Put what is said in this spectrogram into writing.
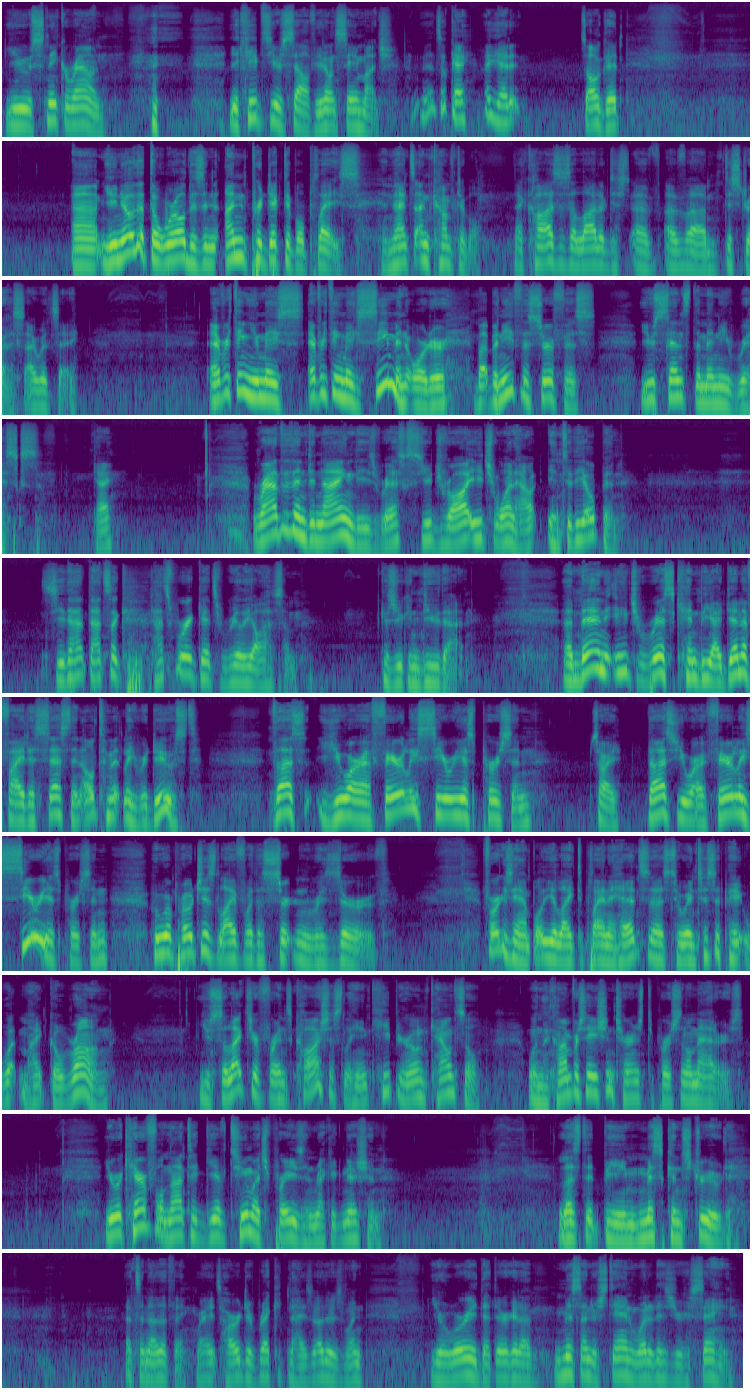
You sneak around. you keep to yourself. You don't say much. That's okay. I get it. It's all good. Um, you know that the world is an unpredictable place, and that's uncomfortable. That causes a lot of, dis- of, of um, distress, I would say. Everything, you may, everything may seem in order, but beneath the surface, you sense the many risks. Okay? Rather than denying these risks, you draw each one out into the open. See that that's like that's where it gets really awesome because you can do that. And then each risk can be identified, assessed, and ultimately reduced. Thus, you are a fairly serious person. Sorry, thus, you are a fairly serious person who approaches life with a certain reserve. For example, you like to plan ahead so as to anticipate what might go wrong. You select your friends cautiously and keep your own counsel when the conversation turns to personal matters. You are careful not to give too much praise and recognition lest it be misconstrued. That's another thing, right? It's hard to recognize others when you're worried that they're going to misunderstand what it is you're saying.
